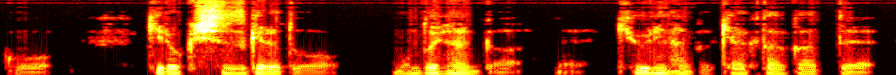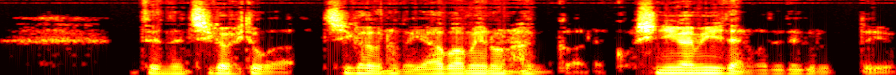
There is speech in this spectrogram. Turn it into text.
こう、記録し続けると、本当になんか、ね、急になんかキャラクター変わって、全然違う人が、違うなんかヤバめのなんかね、こう死神みたいなのが出てくるっていう、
